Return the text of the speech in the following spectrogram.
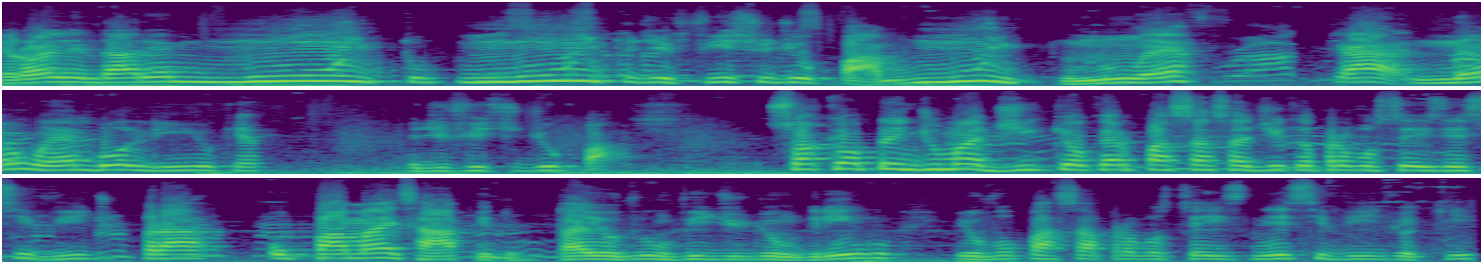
Herói lendário é muito, muito difícil de upar. Muito. Não é, cara, não é bolinho que é, é difícil de upar. Só que eu aprendi uma dica e eu quero passar essa dica para vocês nesse vídeo para upar mais rápido, tá? Eu vi um vídeo de um gringo e eu vou passar para vocês nesse vídeo aqui.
